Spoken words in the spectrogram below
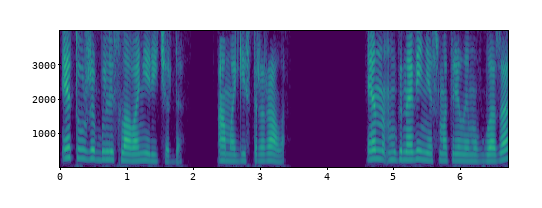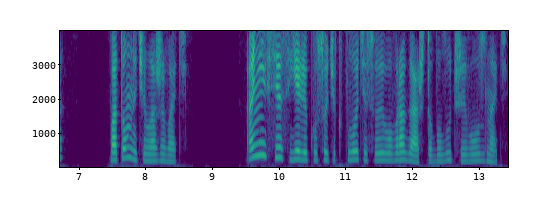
Это уже были слова не Ричарда, а магистра Рала. Энн мгновение смотрела ему в глаза, потом начала жевать. Они все съели кусочек плоти своего врага, чтобы лучше его узнать.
